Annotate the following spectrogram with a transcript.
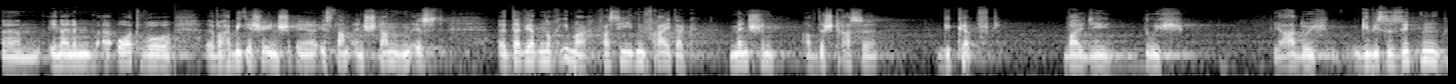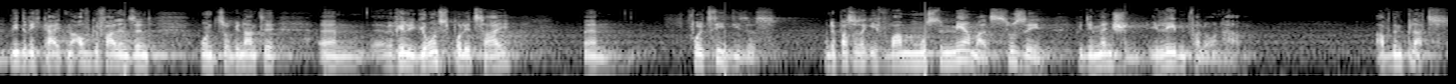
ähm in einem äh, Ort, wo äh, wahhabitischer Islam entstanden ist. Da werden noch immer, fast jeden Freitag, Menschen auf der Straße geköpft, weil die durch, ja, durch gewisse Sittenwidrigkeiten aufgefallen sind und sogenannte ähm, Religionspolizei ähm, vollzieht dieses. Und der Pastor sagt, ich war, musste mehrmals zusehen, wie die Menschen ihr Leben verloren haben. Auf dem Platz.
